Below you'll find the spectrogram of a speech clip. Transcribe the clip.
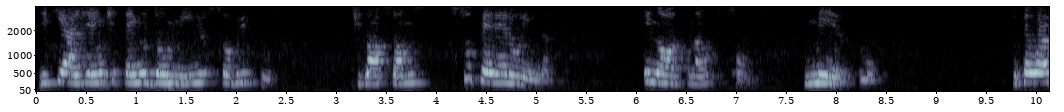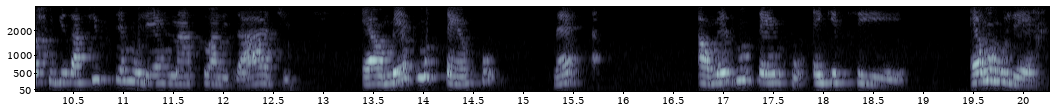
de que a gente tem o domínio sobre tudo, de nós somos super-heroínas. E nós não somos, mesmo. Então, eu acho que o desafio de ser mulher na atualidade é, ao mesmo tempo, né, ao mesmo tempo em que se é uma mulher,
